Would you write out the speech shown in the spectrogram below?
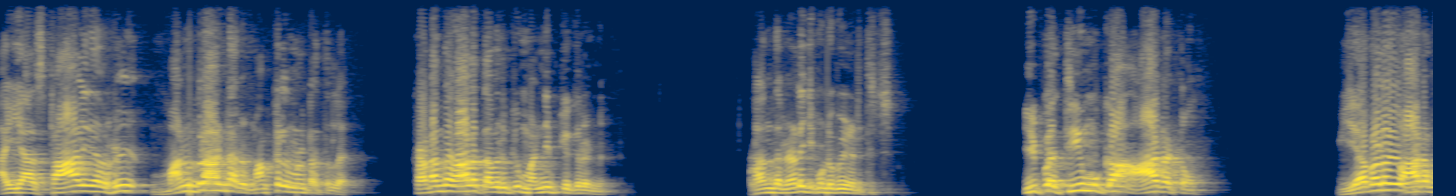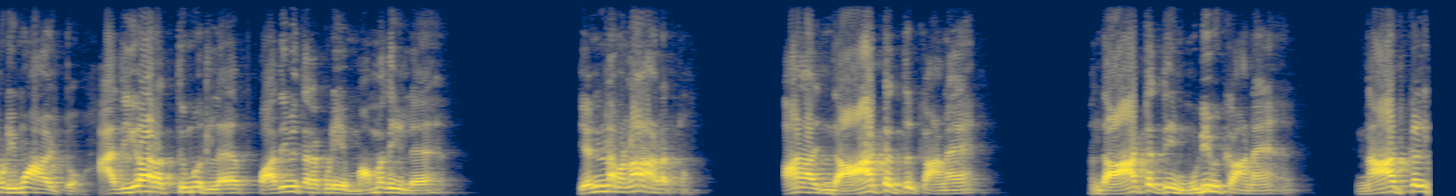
ஐயா ஸ்டாலின் அவர்கள் மன்றாண்டார் மக்கள் மன்றத்தில். கடந்த கால தவறுக்கு மன்னிப்பு கேட்கிறேன்னு. அந்த நிலைக்கு கொண்டு போய் எடுத்துச்சு இப்ப திமுக ஆடட்டும். எவ்வளவு ஆட முடியுமோ ஆடட்டும். அதிகார திமிர்ல பதவி தரக்கூடிய மமதியில் என்ன வேணா ஆடட்டும். ஆனால் இந்த ஆட்டத்துக்கான அந்த ஆட்டத்தின் முடிவுக்கான நாட்கள்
